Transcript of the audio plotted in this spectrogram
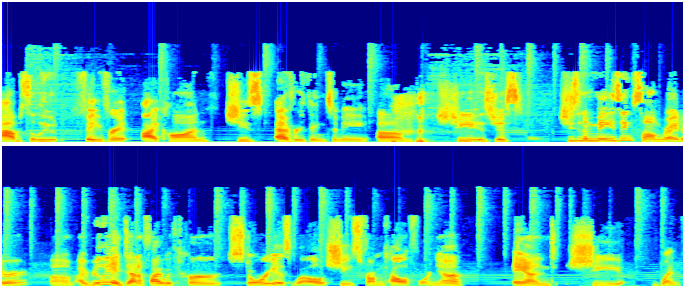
absolute favorite icon. She's everything to me. Um, she is just she's an amazing songwriter. Um, I really identify with her story as well. She's from California, and she went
